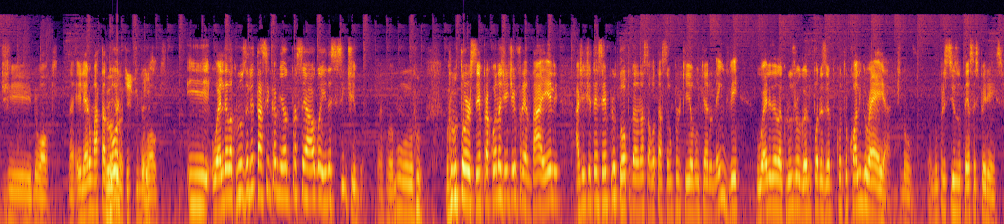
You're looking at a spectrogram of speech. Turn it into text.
de Milwaukee. Né? Ele era o matador de Milwaukee. E o Hélio de la Cruz ele tá se encaminhando para ser algo aí nesse sentido. Né? Vamos, vamos torcer para quando a gente enfrentar ele, a gente ter sempre o topo da nossa rotação, porque eu não quero nem ver o Hélio de la Cruz jogando, por exemplo, contra o Colin Rea de novo. Eu não preciso ter essa experiência.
